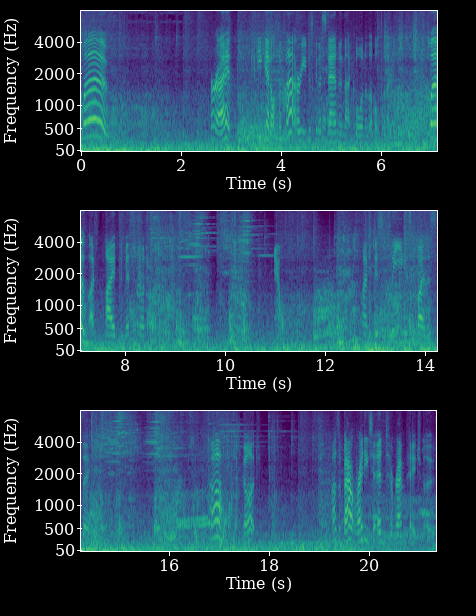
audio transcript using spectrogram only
Whoa! Alright, can you get off of that, or are you just gonna stand in that corner the whole time? Whoa! I, I misjudged. Ow. I'm displeased by this thing. Oh, my god. I was about ready to enter rampage mode.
